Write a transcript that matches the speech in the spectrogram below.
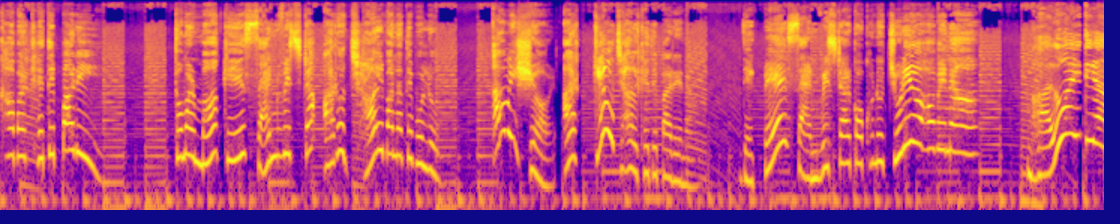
খাবার খেতে পারি। তোমার মাকে স্যান্ডউইচটা আরও ঝাল বানাতে বলো। শিওর, আর কেউ ঝাল খেতে পারে না। দেখবে, স্যান্ডউইচটা আর কখনো চুরিও হবে না। ভালো আইডিয়া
